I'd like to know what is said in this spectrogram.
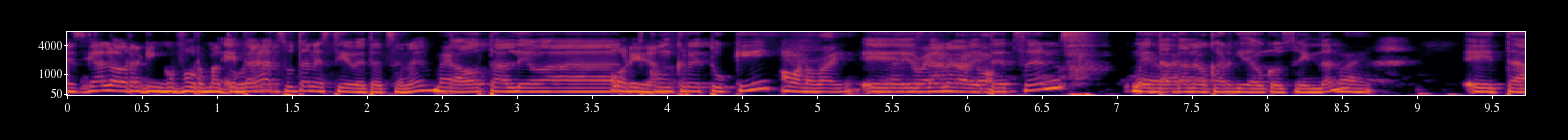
ez gala horrekin konformatu Eta behar. batzutan ez die betetzen, eh? Bai. Dago talde bat da. konkretuki, Bueno, bai. ez bai, bai, dana bai, betetzen, Bai, eta bai. dana okargi dauko zein dan. Eta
